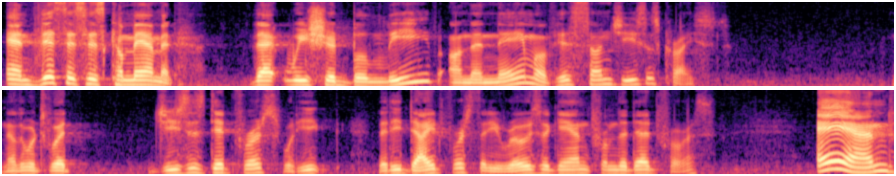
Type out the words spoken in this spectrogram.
And this is His commandment that we should believe on the name of His Son, Jesus Christ. In other words, what Jesus did for us, what he, that He died for us, that He rose again from the dead for us, and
